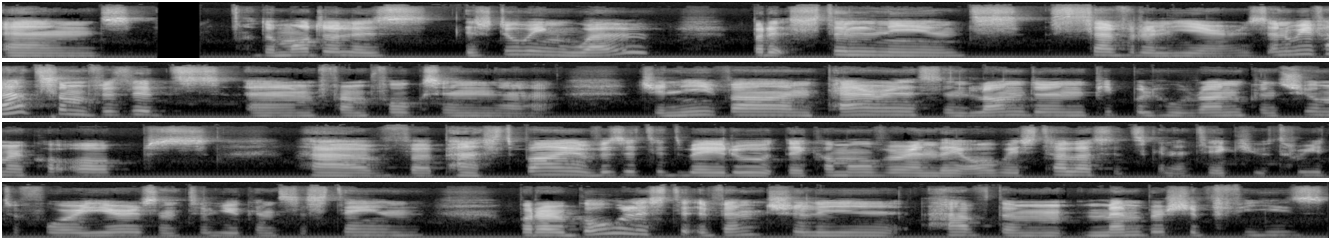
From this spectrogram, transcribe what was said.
and the model is is doing well but it still needs several years. And we've had some visits um, from folks in uh, geneva and paris and london people who run consumer co-ops have uh, passed by and visited beirut. They come over and they always tell us it's going to take you three to four years until you can sustain. But our goal is to eventually have the membership fees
